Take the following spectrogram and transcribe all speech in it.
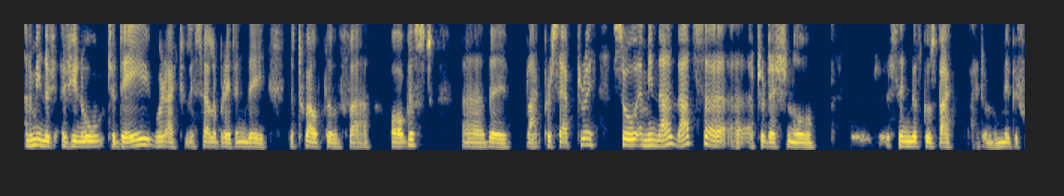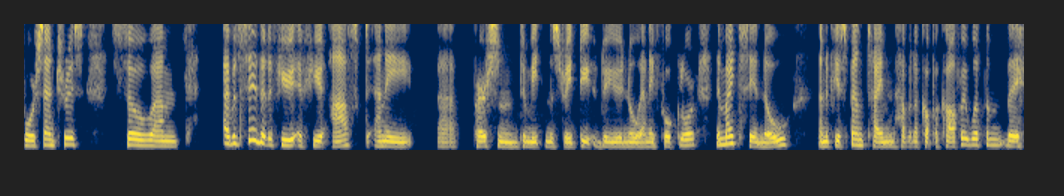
And I mean, as, as you know, today we're actually celebrating the the twelfth of uh, August, uh, the Black Preceptory. So I mean that that's a, a traditional thing that goes back I don't know, maybe four centuries. So um, I would say that if you if you asked any uh, person to meet in the street, do do you know any folklore? They might say no. And if you spend time having a cup of coffee with them, they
